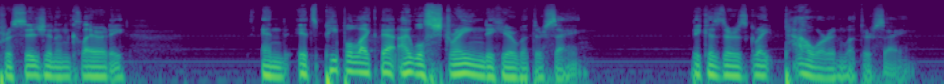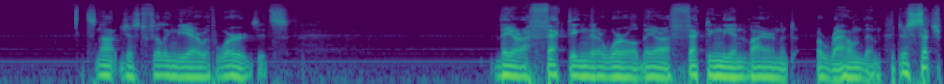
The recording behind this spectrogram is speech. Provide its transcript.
precision and clarity. And it's people like that I will strain to hear what they're saying because there is great power in what they're saying. It's not just filling the air with words, it's they are affecting their world, they are affecting the environment around them. There's such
